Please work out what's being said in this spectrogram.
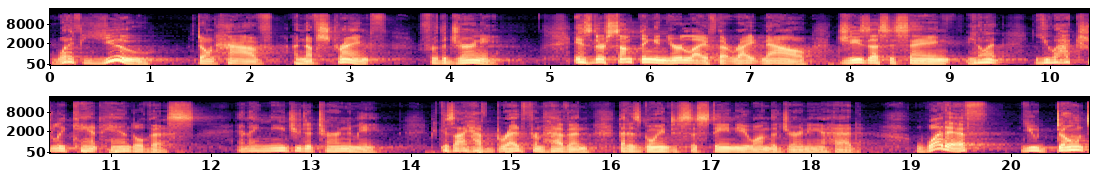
what if you don't have enough strength for the journey? Is there something in your life that right now Jesus is saying, you know what, you actually can't handle this, and I need you to turn to me because I have bread from heaven that is going to sustain you on the journey ahead? What if you don't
